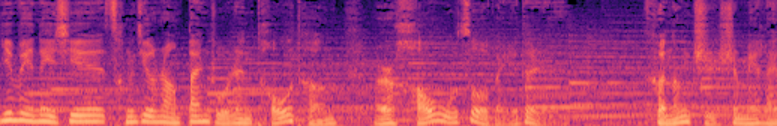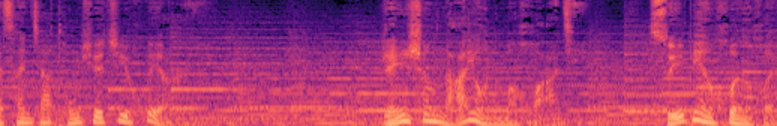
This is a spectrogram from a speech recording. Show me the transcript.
因为那些曾经让班主任头疼而毫无作为的人。可能只是没来参加同学聚会而已。人生哪有那么滑稽？随便混混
